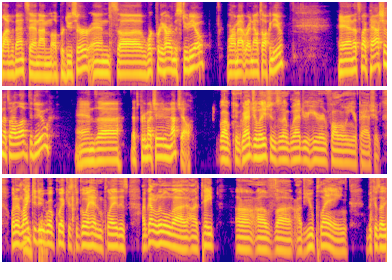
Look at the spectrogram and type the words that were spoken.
live events, and I'm a producer and uh, work pretty hard in the studio where I'm at right now talking to you. And that's my passion. That's what I love to do. And uh, that's pretty much it in a nutshell. Well, congratulations, and I'm glad you're here and following your passion. What I'd like to do real quick is to go ahead and play this. I've got a little uh, uh, tape uh, of uh, of you playing because uh,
